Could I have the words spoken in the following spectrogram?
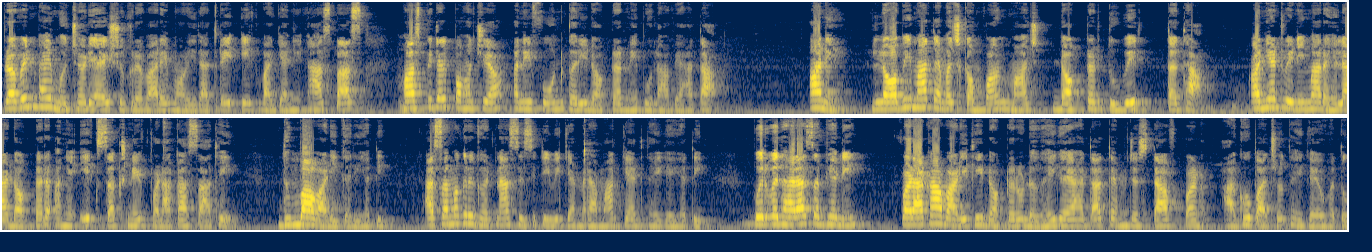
પ્રવીણભાઈ મુછડિયાએ શુક્રવારે મોડી રાત્રે એક વાગ્યાની આસપાસ હોસ્પિટલ પહોંચ્યા અને ફોન કરી ડોક્ટરને બોલાવ્યા હતા. અને લોબીમાં તેમજ કમ્પાઉન્ડમાં જ ડોક્ટર દુબે તથા અન્ય ટ્રેનિંગમાં રહેલા ડોક્ટર અને એક શખ્સને ફડાકા સાથે ધુંબાવાડી કરી હતી. આ સમગ્ર ઘટના સીસીટીવી કેમેરામાં કેદ થઈ ગઈ હતી. પૂર્વ ધારાસભ્યની ફડાકાવાડીથી ડોક્ટરો ડઘાઈ ગયા હતા તેમજ સ્ટાફ પણ આઘો પાછો થઈ ગયો હતો.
